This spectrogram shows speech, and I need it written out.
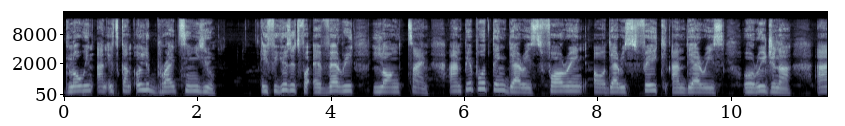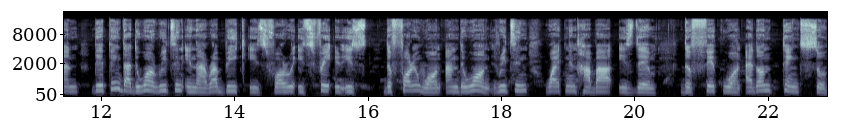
glowing and it can only brighten you if you use it for a very long time. And people think there is foreign or there is fake and there is original. And they think that the one written in arabic is foreign is fake is the foreign one and the one written whitening herbal is the the fake one. I don't think so.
